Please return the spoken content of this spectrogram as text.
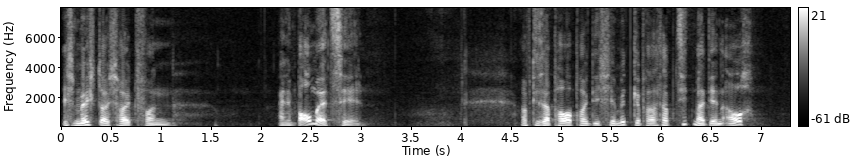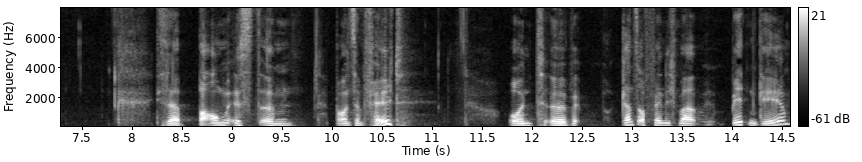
Ich möchte euch heute von einem Baum erzählen. Auf dieser PowerPoint, die ich hier mitgebracht habe, sieht man den auch. Dieser Baum ist ähm, bei uns im Feld und äh, ganz oft, wenn ich mal beten gehe,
